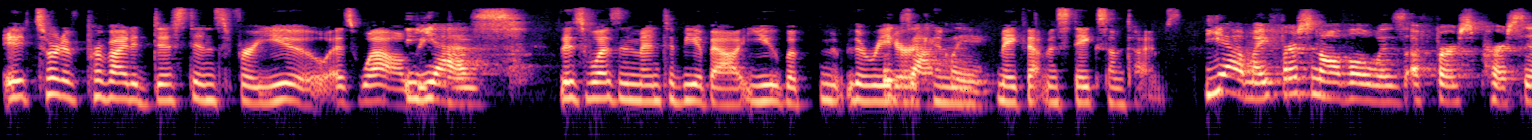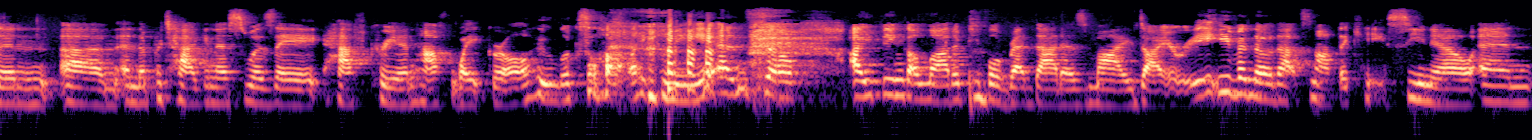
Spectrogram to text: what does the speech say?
it sort of provided distance for you as well. Because Yes. This wasn't meant to be about you, but the reader Exactly. can make that mistake sometimes. Yeah, my first novel was a first person, um, and the protagonist was a half Korean, half white girl who looks a lot like me. and so I think a lot of people read that as my diary, even though that's not the case, you know. And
